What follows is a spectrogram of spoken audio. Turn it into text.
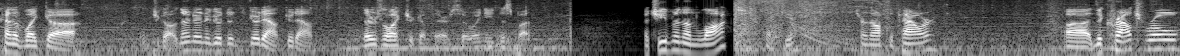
Kind of like, uh, what you call it? No, no, no, go, go down, go down. There's electric up there, so we need this button. Achievement unlocked. Thank you. Turn off the power. Uh, the crouch roll,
